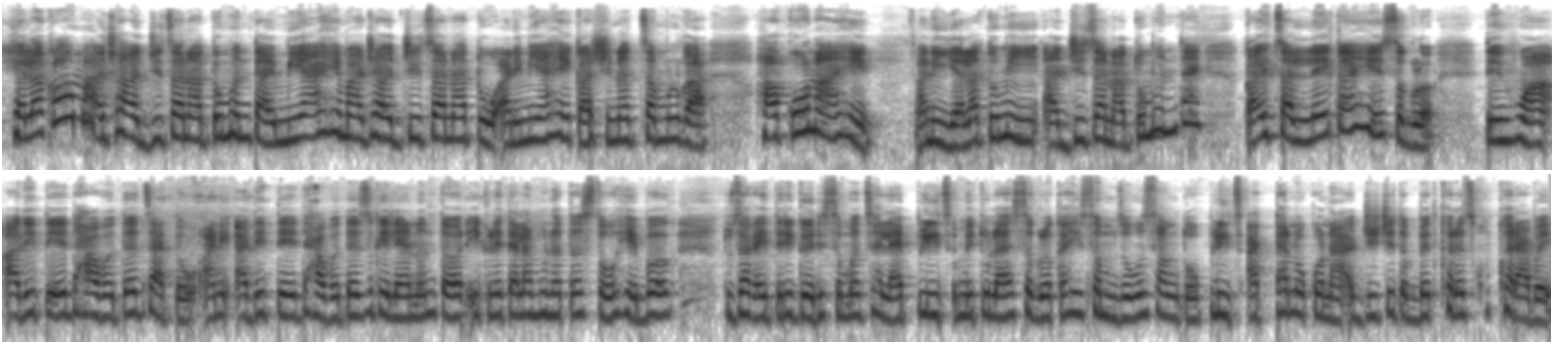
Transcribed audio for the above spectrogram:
ह्याला का माझ्या आजीचा नातू म्हणताय? मी आहे माझ्या आजीचा नातू आणि मी आहे काशीनाथचा मुलगा. हा कोण आहे? आणि याला तुम्ही आजीचा नातू म्हणताय? काय चाललंय काय हे सगळं? तेव्हा आदित्य धावतच जातो आणि आदित्य धावतच गेल्यानंतर इकडे त्याला म्हणत असतो हे बघ तुझा काहीतरी गैरसमज झालाय. प्लीज मी तुला सगळं काही समजवून सांगतो. प्लीज आत्ता नको ना. आजीची तब्येत खरंच खूप खराब आहे.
